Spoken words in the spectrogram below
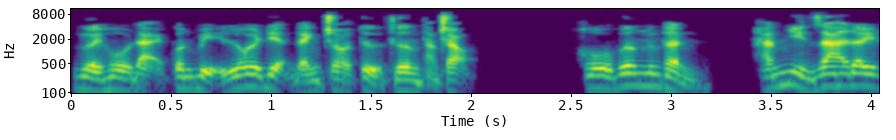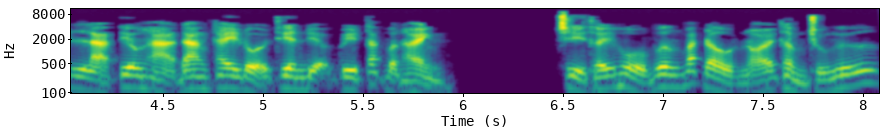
người hồ đại quân bị lôi điện đánh cho tử thương thảm trọng. Hồ vương ngưng thần, hắn nhìn ra đây là tiêu hà đang thay đổi thiên địa quy tắc vận hành. Chỉ thấy hồ vương bắt đầu nói thầm chú ngữ,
